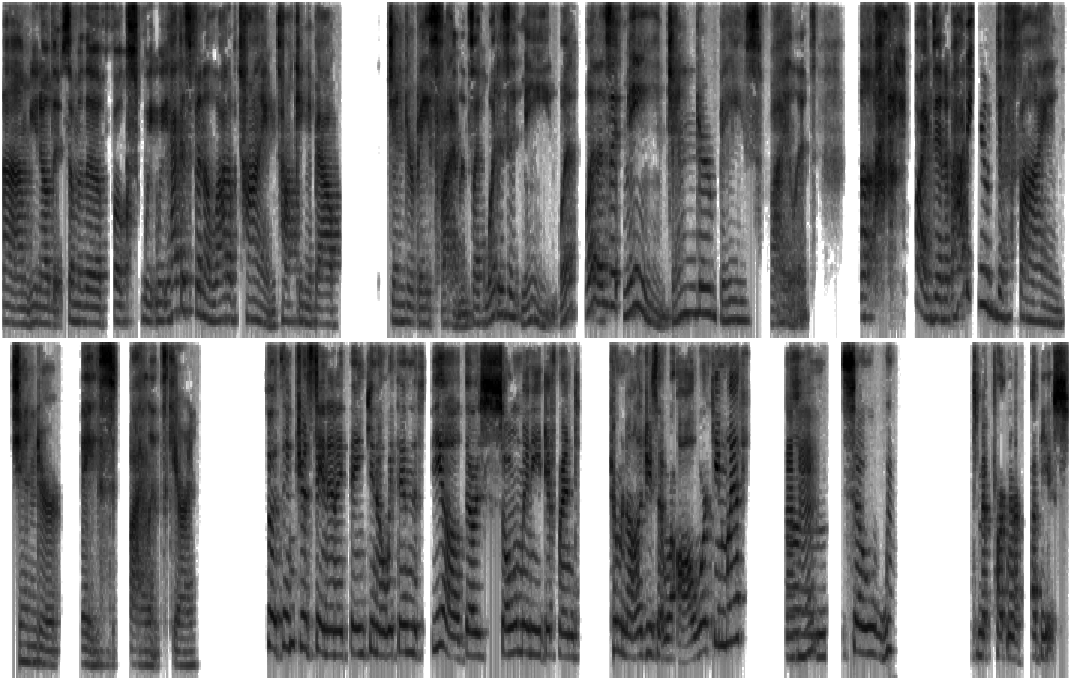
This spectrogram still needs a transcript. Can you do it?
Um, you know, that some of the folks, we, we had to spend a lot of time talking about gender based violence? Like, what does it mean? What what does it mean? Gender based violence. Uh, how do you identify? How do you define gender based violence, Karen? So it's interesting, and I think you know within the field there's so many different terminologies that we're all working with. Mm-hmm. Um, so we intimate partner abuse,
